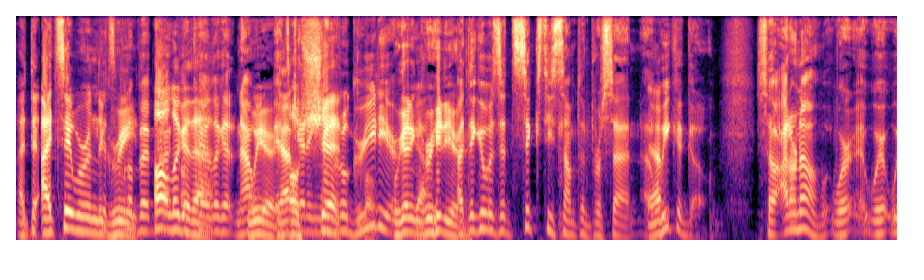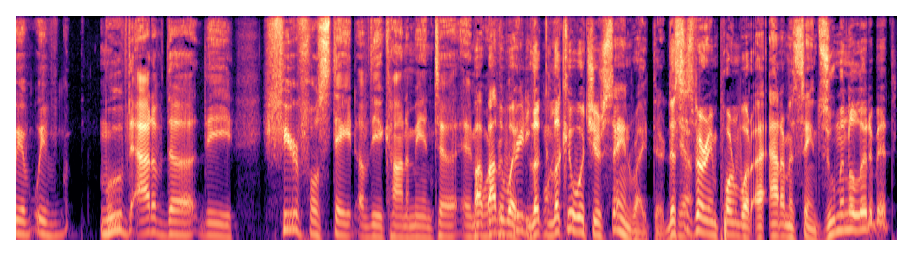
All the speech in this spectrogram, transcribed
I th- I'd say we're in the It's a little greed. bit oh, look at okay, that. Look at now. Weird. It's Oh getting shit. a little greedier. We're getting greedier. I think it was at 60 something percent a Yep. week ago. So I don't know. We're, we're we've we've moved out of the the fearful state of the economy into and By, more by the way, look point. look at what you're saying right there. This Yeah. is very important. What uh, Adam is saying. Zoom in a little bit.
